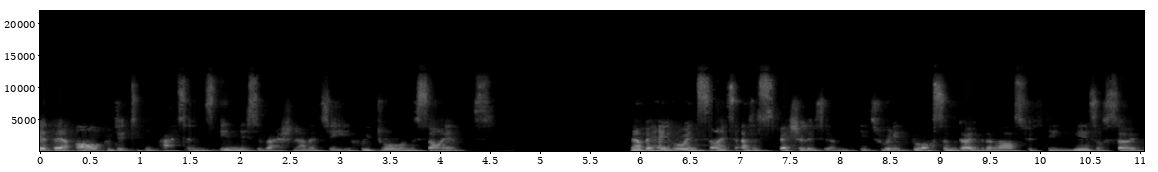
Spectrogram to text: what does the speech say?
Yet there are predictable patterns in this irrationality if we draw on the science. Now, behavioural insights as a specialism, it's really blossomed over the last 15 years or so,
